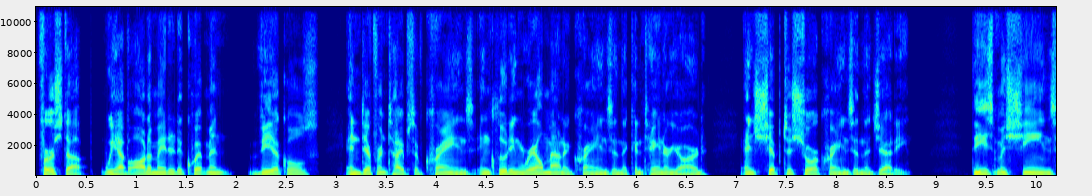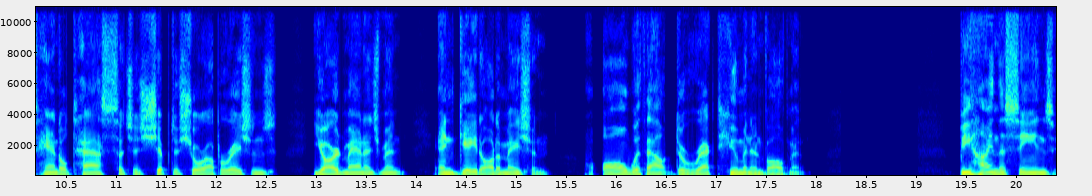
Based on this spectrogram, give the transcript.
First up, we have automated equipment, vehicles, and different types of cranes, including rail-mounted cranes in the container yard and ship-to-shore cranes in the jetty. These machines handle tasks such as ship-to-shore operations, yard management, and gate automation, all without direct human involvement. Behind the scenes,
